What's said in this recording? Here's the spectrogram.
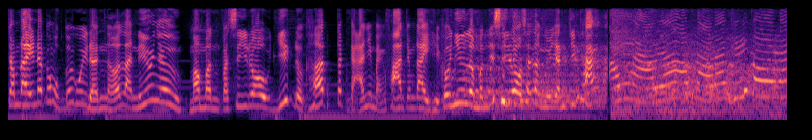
trong đây nó có một cái quy định nữa là nếu như mà mình và Siro giết được hết tất cả những bạn fan trong đây Thì coi như là mình với Siro sẽ là người giành chiến thắng. Ông nào đó, ông nào đang giết tôi đó?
